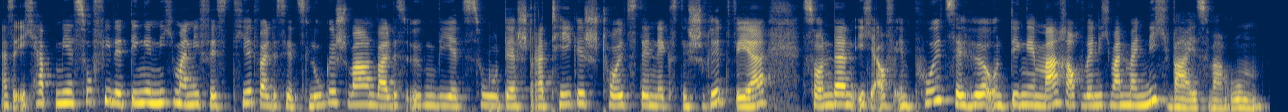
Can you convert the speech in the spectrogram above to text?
Also ich habe mir so viele Dinge nicht manifestiert, weil das jetzt logisch war und weil das irgendwie jetzt so der strategisch tollste nächste Schritt wäre, sondern ich auf Impulse höre und Dinge mache, auch wenn ich manchmal nicht weiß, warum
